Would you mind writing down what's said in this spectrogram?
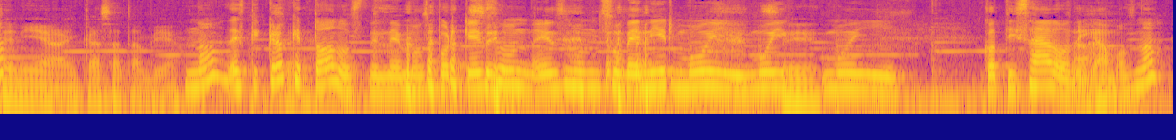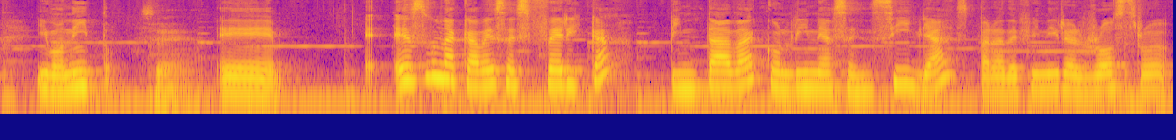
tenía en casa también. ¿No? Es que creo que todos tenemos, porque es un es un souvenir muy muy muy cotizado, digamos, ¿no? Y bonito. Sí. Eh, es una cabeza esférica pintada con líneas sencillas para definir el rostro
